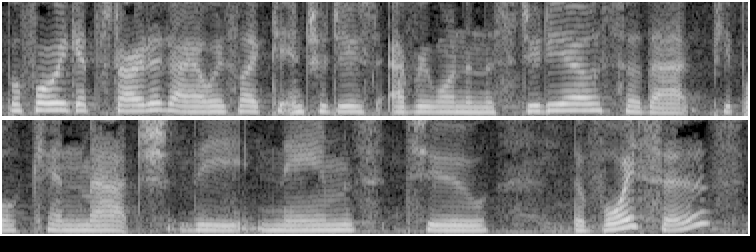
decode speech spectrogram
Before we get started, I always like to introduce everyone in the studio so that people can match the names to the voices.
